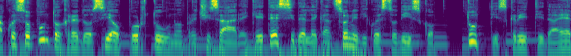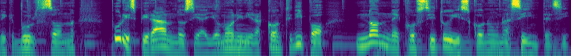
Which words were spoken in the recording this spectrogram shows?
A questo punto credo sia opportuno precisare che i testi delle canzoni di questo disco, tutti scritti da Eric Wolfson, pur ispirandosi agli omonimi racconti di Poe, non ne costituiscono una sintesi.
